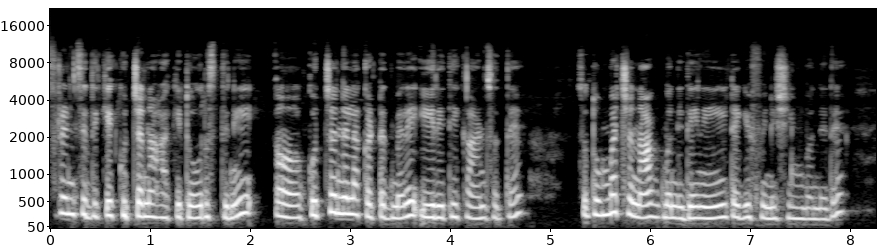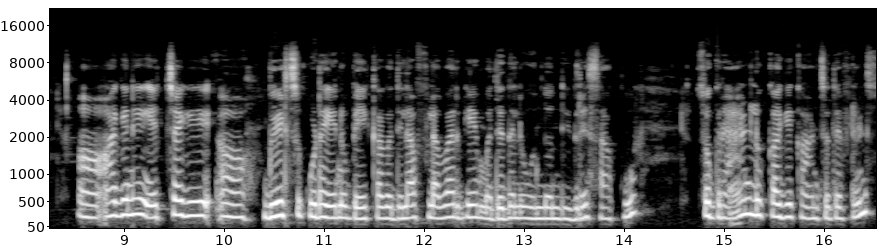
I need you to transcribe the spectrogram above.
ಫ್ರೆಂಡ್ಸ್, ಇದಕ್ಕೆ ಕುಚ್ಚನ್ನು ಹಾಕಿ ತೋರಿಸ್ತೀನಿ. ಕುಚ್ಚನ್ನೆಲ್ಲ ಕಟ್ಟಿದ್ಮೇಲೆ ಈ ರೀತಿ ಕಾಣಿಸುತ್ತೆ. ಸೊ, ತುಂಬ ಚೆನ್ನಾಗಿ ಬಂದಿದೆ, ನೀಟಾಗಿ ಫಿನಿಶಿಂಗ್ ಬಂದಿದೆ. ಹಾಗೆಯೇ ಹೆಚ್ಚಾಗಿ ಬೀಡ್ಸು ಕೂಡ ಏನು ಬೇಕಾಗೋದಿಲ್ಲ. ಫ್ಲವರ್ಗೆ ಮಧ್ಯದಲ್ಲಿ ಒಂದೊಂದು ಇದ್ದರೆ ಸಾಕು. ಸೊ ಗ್ರ್ಯಾಂಡ್ ಲುಕ್ಕಾಗಿ ಕಾಣಿಸುತ್ತೆ ಫ್ರೆಂಡ್ಸ್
